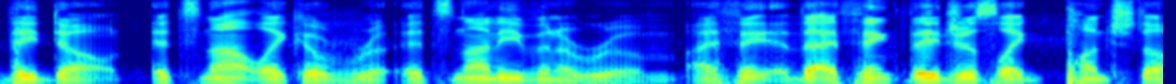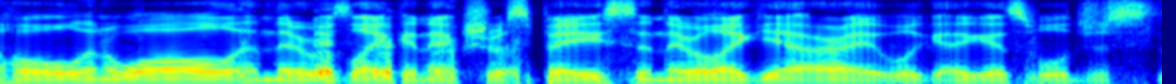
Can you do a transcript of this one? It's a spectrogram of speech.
they don't. It's not like a. ro- It's not even a room. I think. I think they just like punched a hole in a wall, and there was like an extra space, and they were like, "Yeah, all right. Well, I guess we'll just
